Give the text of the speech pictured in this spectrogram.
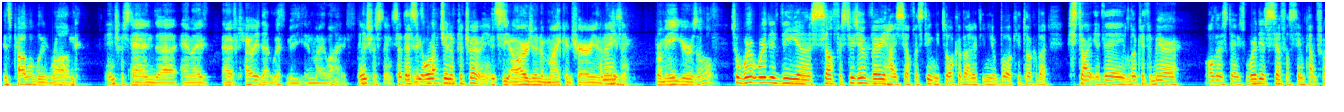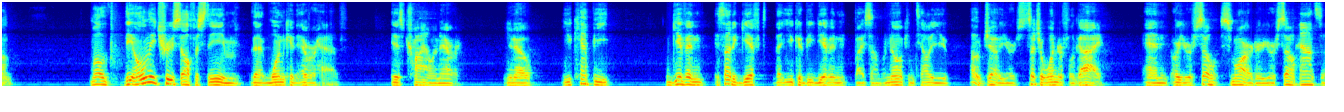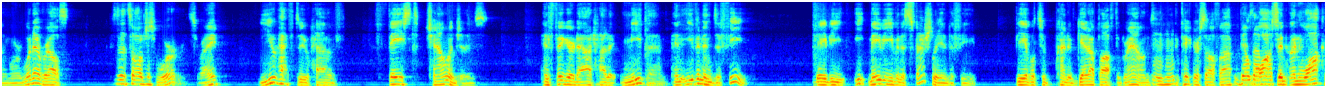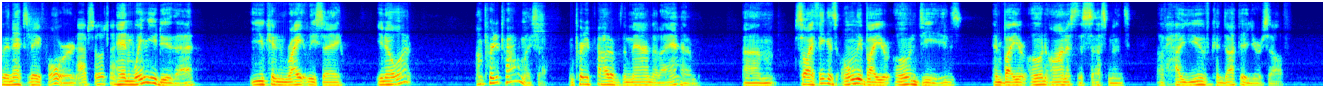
it's probably wrong. Interesting. And uh, and I've I've carried that with me in my life. Interesting. So that's And the origin of contrarian. It's the origin of my contrarian Amazing. from eight years old. So where where did the uh, self esteem? You have very high self esteem. You talk about it in your book. You talk about start your day, look at the mirror, all those things. Where did self esteem come from? Well, the only true self esteem that one can ever have is trial and error. You know, you can't be given, it's not a gift that you could be given by someone. No one can tell you, oh, Joe, you're such a wonderful guy. And, or you're so smart, or you're so handsome, or whatever else. Because that's all just words, right? You have to have faced challenges and figured out how to meet them. And even in defeat, maybe maybe even especially in defeat, be able to kind of get up off the ground Mhm. and pick yourself up, Build and walk the, and walk the next day forward. Absolutely. And when you do that, you can rightly say, you know what? I'm pretty proud of myself. I'm pretty proud of the man that I am. Um, so I think it's only by your own deeds and by your own honest assessment of how you've conducted yourself.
